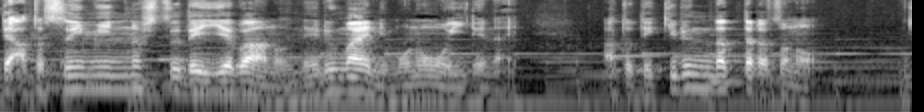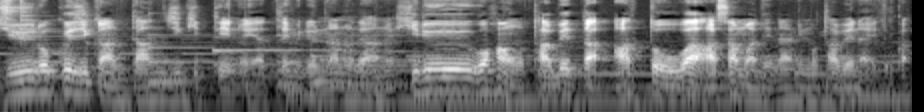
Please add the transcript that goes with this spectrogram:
であと睡眠の質で言えばあの寝る前に物を入れない。あとできるんだったらその16時間断食っていうのをやってみる。なのであの昼ご飯を食べた後は朝まで何も食べないとか。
